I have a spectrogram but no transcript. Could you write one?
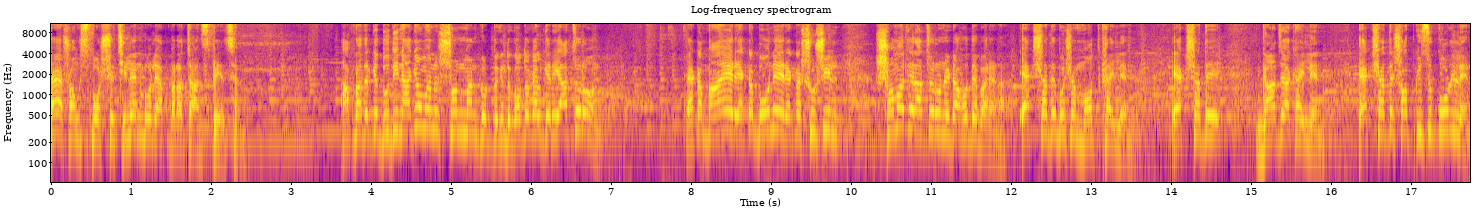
হ্যাঁ সংস্পর্শে ছিলেন বলে আপনারা চান্স পেয়েছেন। আপনাদেরকে দুদিন আগেও মানুষ সম্মান করতো, কিন্তু গতকালকের এই আচরণ, একটা মায়ের, একটা বোনের, একটা সুশীল সমাজের আচরণ এটা হতে পারে না। একসাথে বসে মদ খাইলেন। একসাথে গাঁজা খাইলেন, একসাথে সব কিছু করলেন।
